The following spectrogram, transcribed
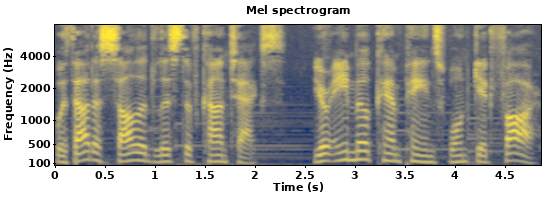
Without a solid list of contacts, your email campaigns won't get far.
